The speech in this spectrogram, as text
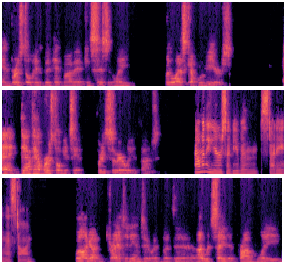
And Bristol has been hit by that consistently for the last couple of years. And downtown Bristol gets hit pretty severely at times. How many years have you been studying this, Don? Well, I got drafted into it, but uh, I would say that probably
